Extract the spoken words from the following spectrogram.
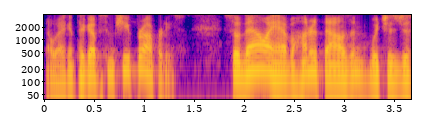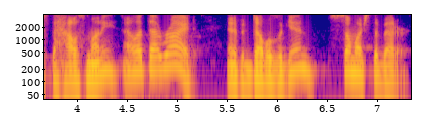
That way I can pick up some cheap properties. So now I have a hundred thousand, which is just the house money. I let that ride. And if it doubles again, so much the better.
